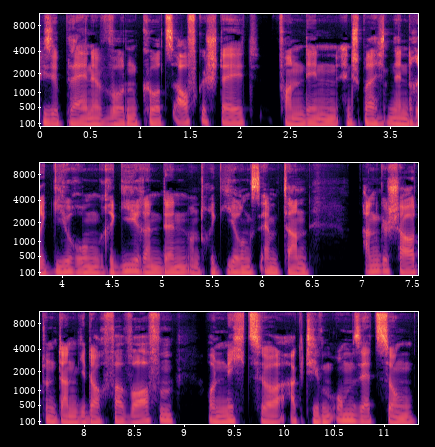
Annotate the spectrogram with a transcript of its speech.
diese Pläne wurden kurz aufgestellt, von den entsprechenden Regierungen, Regierenden und Regierungsämtern angeschaut und dann jedoch verworfen und nicht zur aktiven Umsetzung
